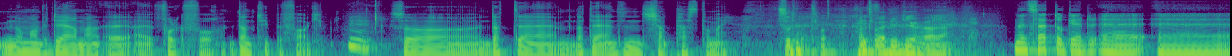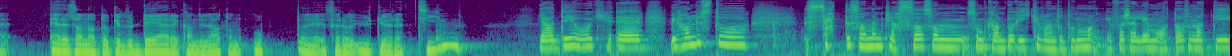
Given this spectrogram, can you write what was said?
når man vurderer man, eh, folk for den type fag. Mm. Så dette, dette, er en sånn kjepphest for meg. Så dette var, dette var hyggelig å høre. Men setter dere eh, eh, Er det sånn at dere vurderer kandidatene opp eh, for å utgjøre et team? Ja, det òg. Eh, vi har lyst til å sette sammen klasser som, som, kan berike hverandre på mange forskjellige måter. sånn at de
